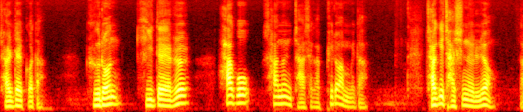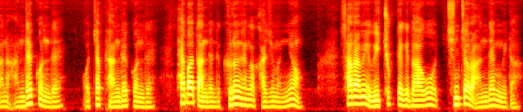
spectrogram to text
잘 될 거다. 그런 기대를 하고 사는 자세가 필요합니다. 자기 자신을요, 나는 안 될 건데, 어차피 안 될 건데, 해봐도 안 되는데, 그런 생각 가지면요, 사람이 위축되기도 하고, 진짜로 안 됩니다.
